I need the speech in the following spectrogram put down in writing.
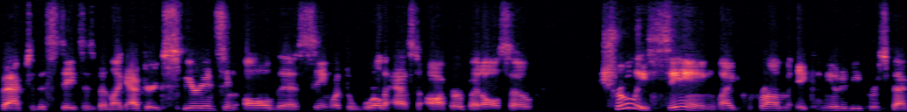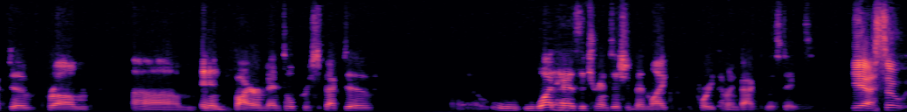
back to the states has been like after experiencing all this, seeing what the world has to offer, but also truly seeing, like, from a community perspective, from um, an environmental perspective, what has the transition been like for you coming back to the states? Yeah, so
